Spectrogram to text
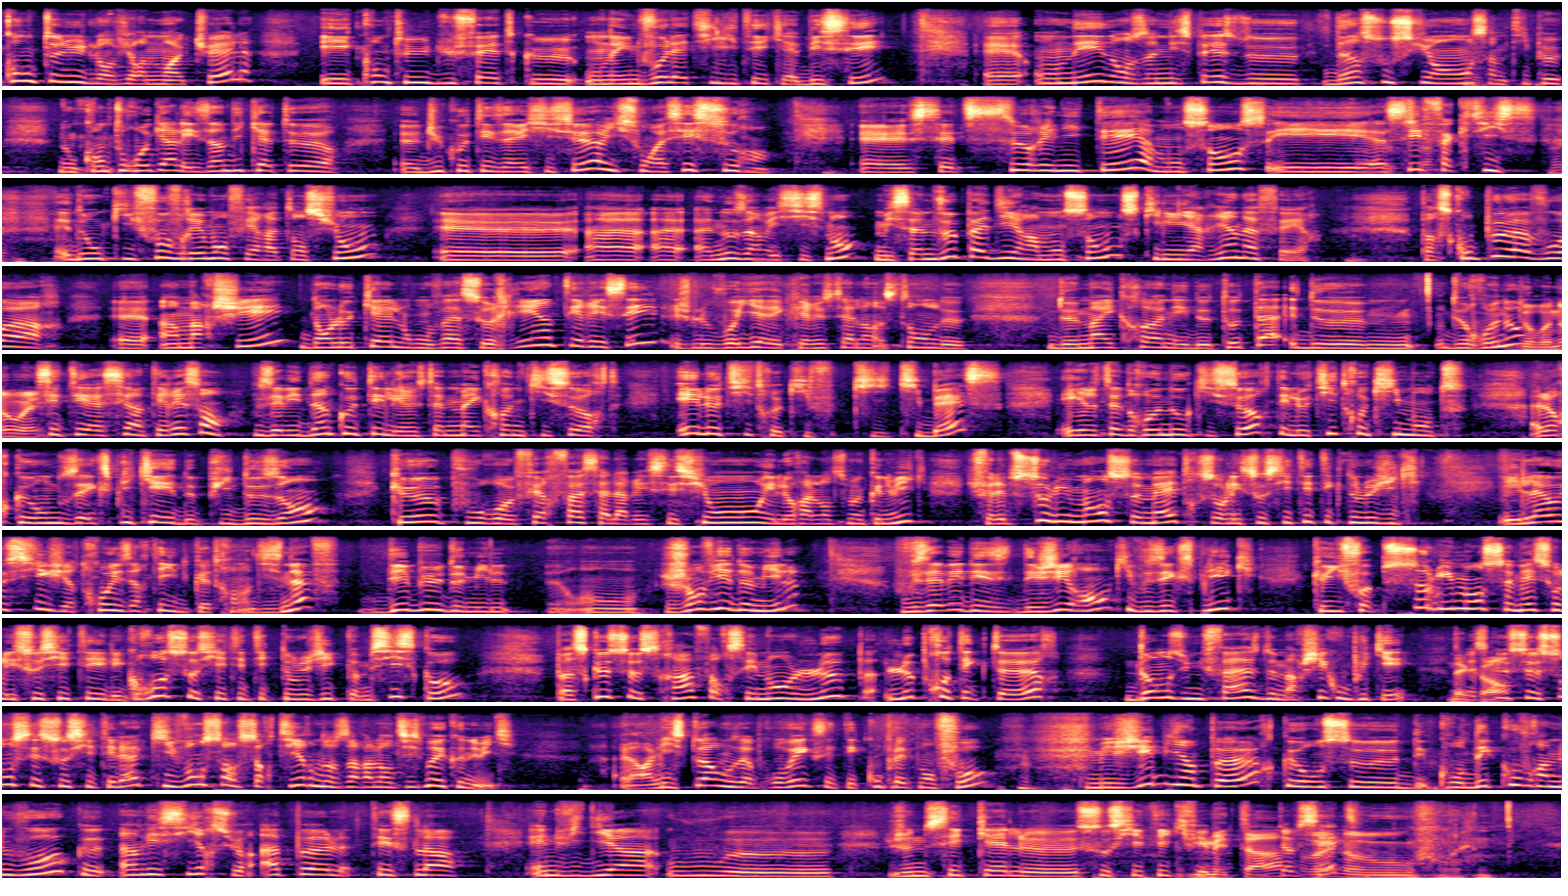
compte tenu de l'environnement actuel et compte tenu du fait qu'on a une volatilité qui a baissé, euh, on est dans une espèce d'insouciance un petit peu. Donc quand on regarde les indicateurs euh, du côté des investisseurs, ils sont assez sereins. cette sérénité, à mon sens, est assez factice. Et donc il faut vraiment faire attention à, nos investissements, mais ça ne veut pas dire, à mon sens, qu'il n'y a rien à faire. Parce qu'on peut avoir un marché dans lequel on va se réintéresser, je le voyais avec les résultats à l'instant de, de Micron et de Total, de, de Renault, c'était assez intéressant. Vous avez d'un côté les résultats de Micron qui sortent et le titre qui, qui, baisse, et les résultats de Renault qui sortent et le titre qui monte. Alors qu'on nous a expliqué depuis deux ans que pour faire face à la récession et le ralentissement économique, il fallait absolument se mettre sur les sociétés technologiques. Et là aussi, j'ai retrouvé les articles de 99, début 2000, en janvier 2000, vous avez des, des gérants qui vous expliquent qu'il faut absolument se mettre sur les sociétés, les grosses sociétés technologiques comme Cisco, parce que ce sera forcément le, le protecteur dans une phase de marché compliqué. Parce que ce sont ces sociétés-là qui vont s'en sortir dans un ralentissement économique. Alors l'histoire nous a prouvé que c'était complètement faux, mais j'ai bien peur qu'on qu'on découvre à nouveau que investir sur Apple, Tesla, Nvidia ou euh, je ne sais quelle euh, société qui fait Meta, top 7,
